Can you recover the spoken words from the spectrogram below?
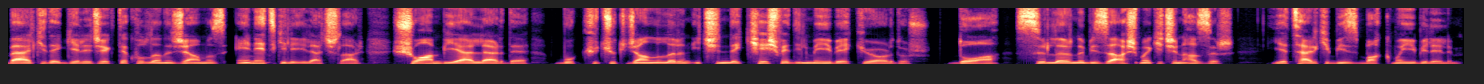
Belki de gelecekte kullanacağımız en etkili ilaçlar şu an bir yerlerde bu küçük canlıların içinde keşfedilmeyi bekliyordur. Doğa, sırlarını bize aşmak için hazır. Yeter ki biz bakmayı bilelim.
